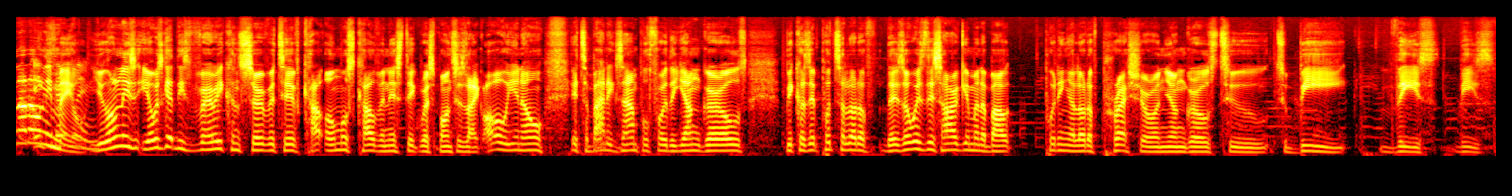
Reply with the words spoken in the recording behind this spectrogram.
not only male you only you always get these very conservative, cal- almost Calvinistic responses like, "Oh, you know, it's a bad example for the young girls," because it puts a lot of. There's always this argument about putting a lot of pressure on young girls to to be these these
